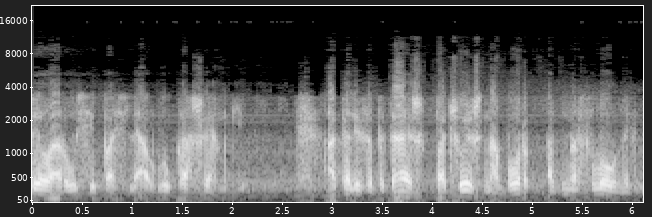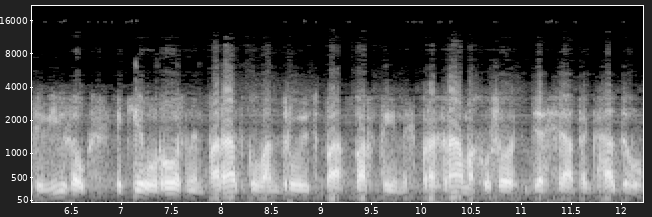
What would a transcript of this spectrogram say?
Беларусі пасля Лукашэнкі. А калі запытаеш, пачуеш набор аднаслоўных дэвізаў, якія ў розным парадку вандруюць па партыйных праграмах ужо дзясятак гадоў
